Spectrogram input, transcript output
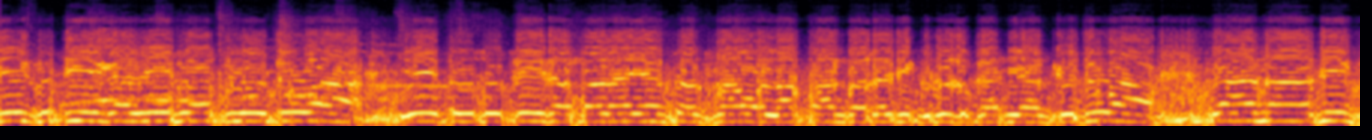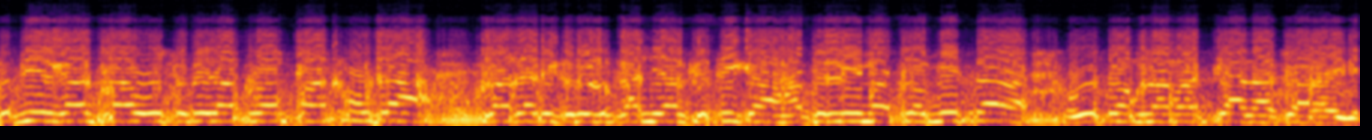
Diikuti dengan 52 yaitu Putri dan Balai Sasrawa 8 berada di kedudukan yang kedua. Dan dengan perahu 94 Uda berada di kedudukan yang ketiga hampir 50 meter untuk menamatkan acara ini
